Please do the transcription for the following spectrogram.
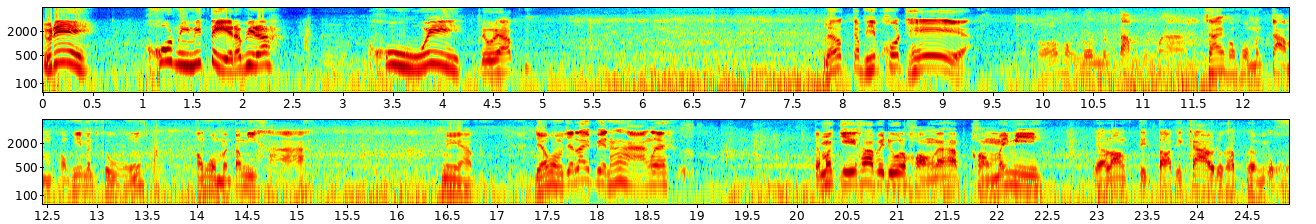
ดูดิ โคตรมีมิตินะพี่นะโอ้โหยดูครับ แล้วกระพริบโคตรเท่อะ อ๋อของนนท์มันต่ำลงมา ใช่ของผมมันต่ำของพี่มันสูง ของผมมันต้องมีขา นี่ครับ เดี๋ยวผมจะไล่เปลี่ยนทั้งหางเลย แต่เมื่อกี้เข้าไปดูของแล้วครับ ของไม่มี เดี๋ยวลองติดต่อพี่ก้าวดูครับเผื่อมีโอ้โห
